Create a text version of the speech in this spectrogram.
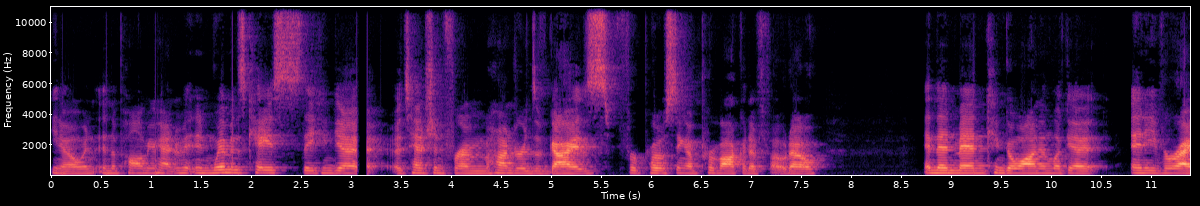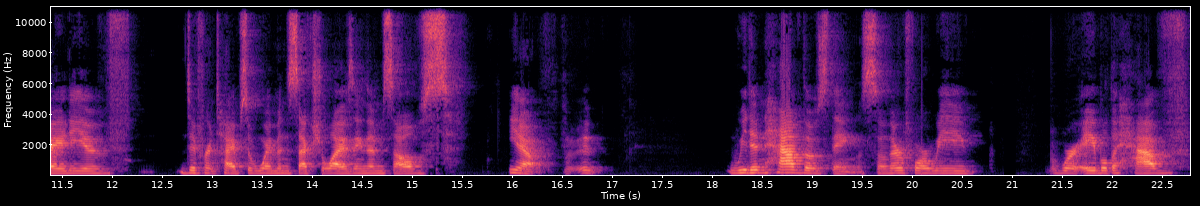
you know, in, in the palm of your hand. In women's case, they can get attention from hundreds of guys for posting a provocative photo. And then men can go on and look at any variety of different types of women sexualizing themselves. You know, it, we didn't have those things. So therefore, we were able to have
